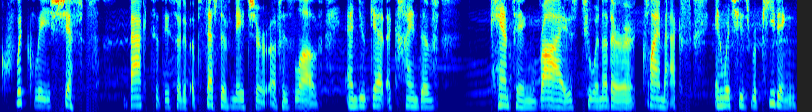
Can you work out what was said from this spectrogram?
quickly shifts back to the sort of obsessive nature of his love, and you get a kind of panting rise to another climax in which he's repeating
